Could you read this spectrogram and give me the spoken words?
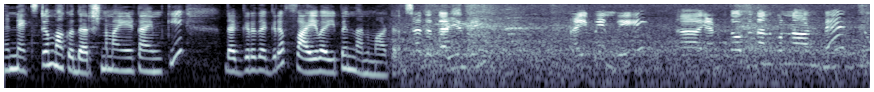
అండ్ నెక్స్ట్ మాకు దర్శనం అయ్యే టైంకి దగ్గర దగ్గర ఫైవ్ అయిపోయింది అనమాట అయిపోయింది. ఎంత అవుతుంది అనుకున్నాం అంటే టూ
